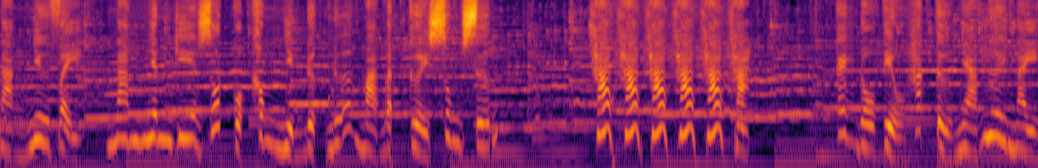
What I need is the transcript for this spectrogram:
nàng như vậy, nam nhân kia rốt cuộc không nhìn được nữa mà bật cười sung sướng. Ha ha ha ha ha ha. Cái đồ tiểu hắc tử nhà ngươi này,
